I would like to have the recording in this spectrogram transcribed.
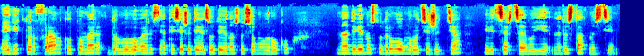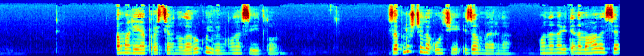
Віктор Франкл помер 2 вересня 1997 року на 92-му році життя від серцевої недостатності. Амалія простягнула руку і вимкнула світло. Заплющила очі і завмерла. Вона навіть не намагалася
